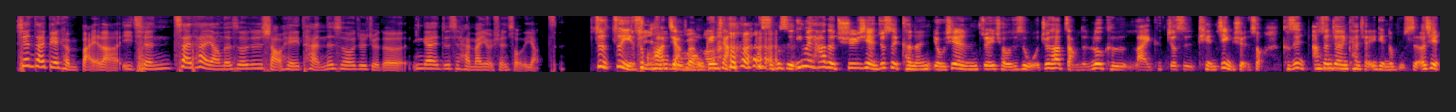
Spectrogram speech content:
现在变很白啦。以前晒太阳的时候就是小黑炭，那时候就觉得应该就是还蛮有选手的样子。这这也是夸奖哦，我跟你讲，不是不是，因为他的曲线就是可能有些人追求就是我，就是他长得 look like 就是田径选手，可是阿酸教练看起来一点都不是，而且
